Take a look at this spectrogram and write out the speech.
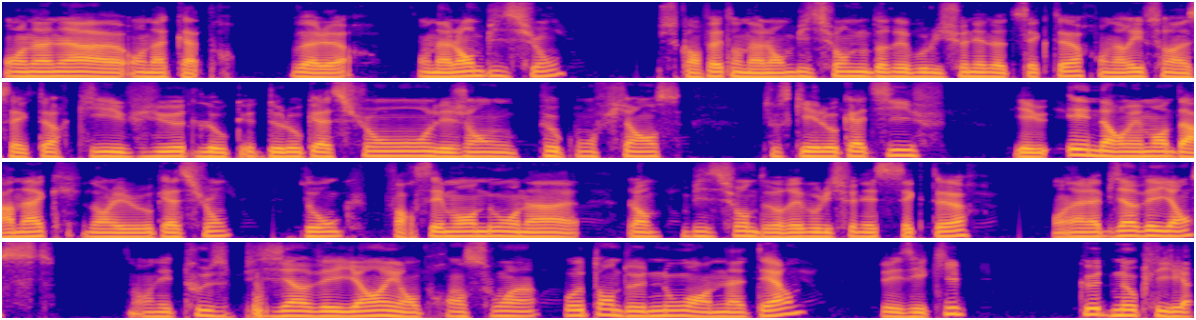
On en a, on a quatre valeurs. On a l'ambition, puisqu'en fait, on a l'ambition de révolutionner notre secteur. On arrive sur un secteur qui est vieux de, de location, les gens ont peu confiance, tout ce qui est locatif. Il y a eu énormément d'arnaques dans les locations. Donc, forcément, nous, on a l'ambition de révolutionner ce secteur. On a la bienveillance. On est tous bienveillants et on prend soin autant de nous en interne, les équipes, que de nos clients.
